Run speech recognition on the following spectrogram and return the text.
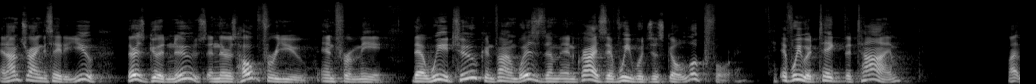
And I'm trying to say to you, there's good news and there's hope for you and for me that we too can find wisdom in Christ if we would just go look for it. If we would take the time like,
